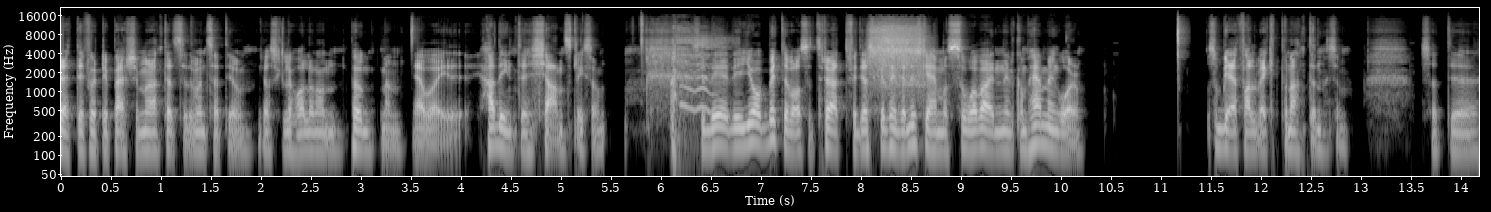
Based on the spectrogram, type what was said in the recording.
30-40 pers i mötet, så det var inte så att jag, jag skulle hålla någon punkt, men jag var, hade inte en chans liksom. Så det, det är jobbigt att vara så trött, för jag skulle tänka nu ska jag hem och sova. När vi kom hem igår så blev jag i alla fall väckt på natten. Liksom. Så att, eh,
